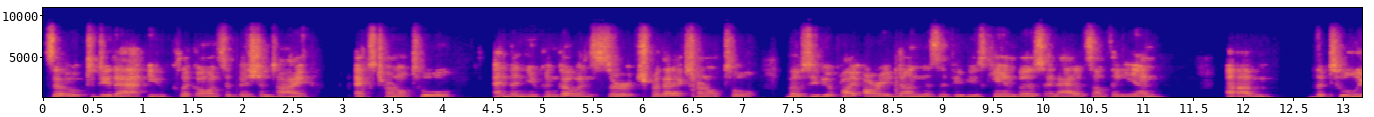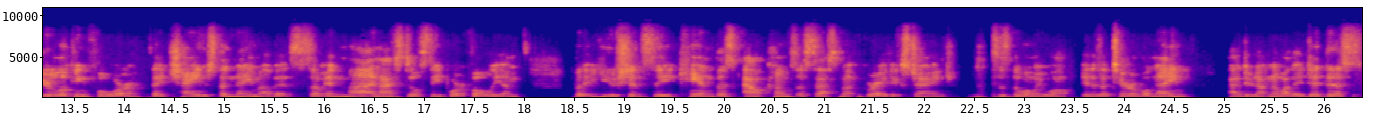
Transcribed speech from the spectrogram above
So to do that, you click on submission type, external tool, and then you can go and search for that external tool. Most of you have probably already done this if you've used Canvas and added something in. Um, the tool you're looking for, they changed the name of it. So in mine, I still see Portfolium, but you should see Canvas Outcomes Assessment Grade Exchange. This is the one we want. It is a terrible name. I do not know why they did this,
